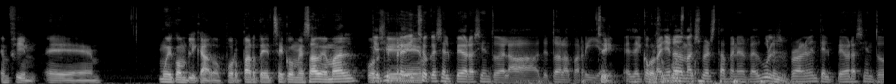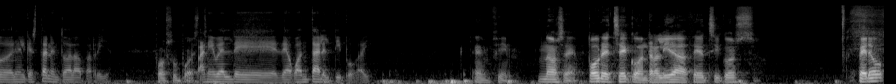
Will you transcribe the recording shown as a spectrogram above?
en fin, eh, muy complicado. Por parte de Checo me sabe mal. Porque... Yo siempre he dicho que es el peor asiento de, la, de toda la parrilla. el del compañero de Max Verstappen en Red Bull es mm. probablemente el peor asiento en el que están en toda la parrilla. Por supuesto. A nivel de, aguantar el tipo ahí. En fin, no sé. Pobre Checo, en realidad, eh, chicos. Pero,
